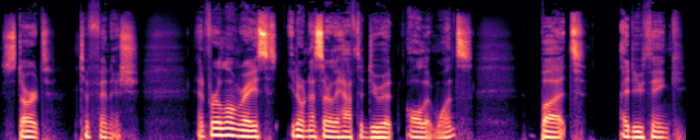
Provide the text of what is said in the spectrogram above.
Start to finish. And for a long race, you don't necessarily have to do it all at once, but I do think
